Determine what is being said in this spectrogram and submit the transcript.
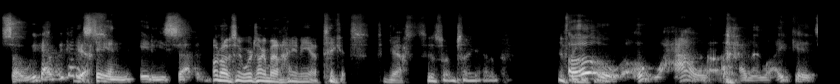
So we got we got to Yes. stay in 87. Oh no, I'm saying we're talking about handing out tickets to guests. Is what I'm saying. Adam. If they can pull- Oh, oh wow. Uh, I like it.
